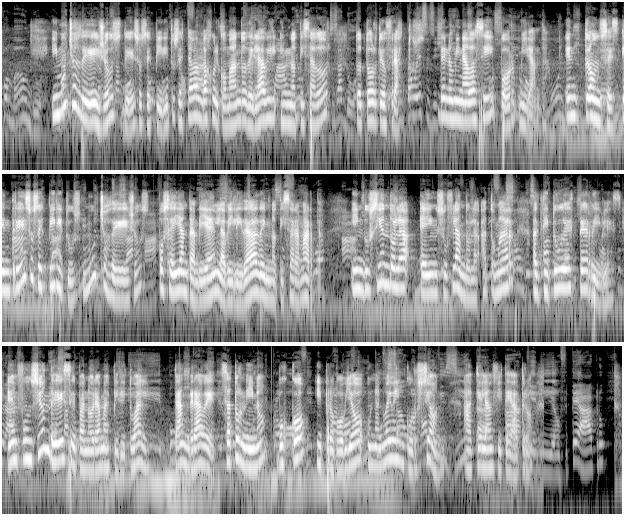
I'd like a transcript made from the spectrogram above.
Y muchos de ellos, de esos espíritus, estaban bajo el comando del hábil hipnotizador Dr. Teofrastos, denominado así por Miranda. Entonces, entre esos espíritus, muchos de ellos poseían también la habilidad de hipnotizar a Marta, induciéndola e insuflándola a tomar actitudes terribles. En función de ese panorama espiritual tan grave, Saturnino buscó y promovió una nueva incursión a aquel anfiteatro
